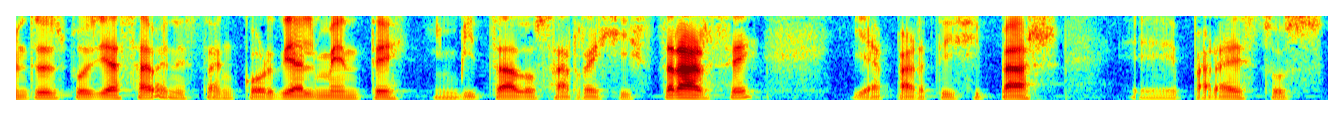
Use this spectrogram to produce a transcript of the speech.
entonces, pues ya saben, están cordialmente invitados a registrarse y a participar eh, para estos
